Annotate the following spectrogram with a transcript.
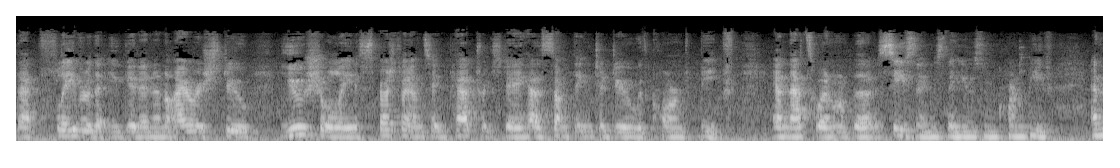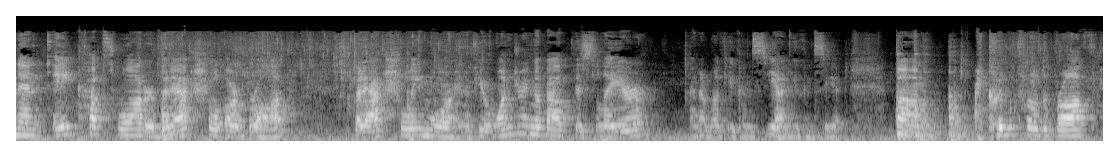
that flavor that you get in an Irish stew, usually, especially on St. Patrick's Day, has something to do with corned beef. And that's one of the seasonings they use in corned beef. And then eight cups water, but actual, or broth, but actually more. And if you're wondering about this layer, I don't know if you can see, yeah, you can see it. Um, I couldn't throw the broth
